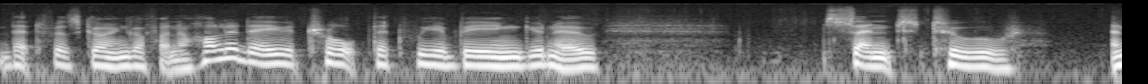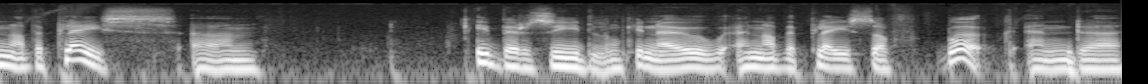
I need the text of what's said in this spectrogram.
that was going off on a holiday. We thought that we were being, you know, sent to another place, um, you know, another place of work. And uh,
